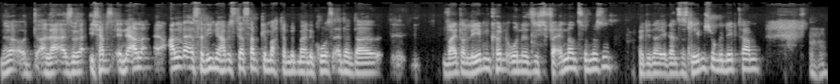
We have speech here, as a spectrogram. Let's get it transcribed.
Ne, und alle, also ich habe es in allererster Linie habe ich es deshalb gemacht, damit meine Großeltern da äh, weiter leben können, ohne sich verändern zu müssen, weil die da ihr ganzes Leben schon gelebt haben. Mhm.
